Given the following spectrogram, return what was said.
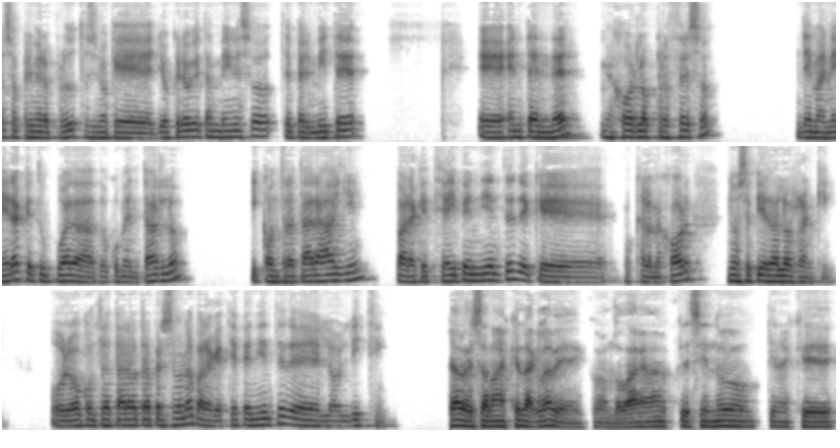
esos primeros productos, sino que yo creo que también eso te permite eh, entender mejor los procesos de manera que tú puedas documentarlo y contratar a alguien para que esté ahí pendiente de que, pues que a lo mejor no se pierdan los rankings. O luego contratar a otra persona para que esté pendiente de los listings. Claro, esa más que es la clave. Cuando vas creciendo tienes que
